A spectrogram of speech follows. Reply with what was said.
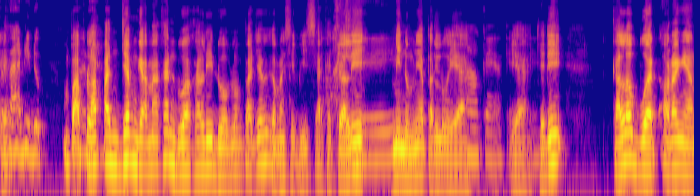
ya. bertahan hidup. 48 jam nggak makan dua kali 24 jam juga masih bisa kecuali minumnya perlu ya. Oke oke. Ya, oke. jadi kalau buat orang yang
